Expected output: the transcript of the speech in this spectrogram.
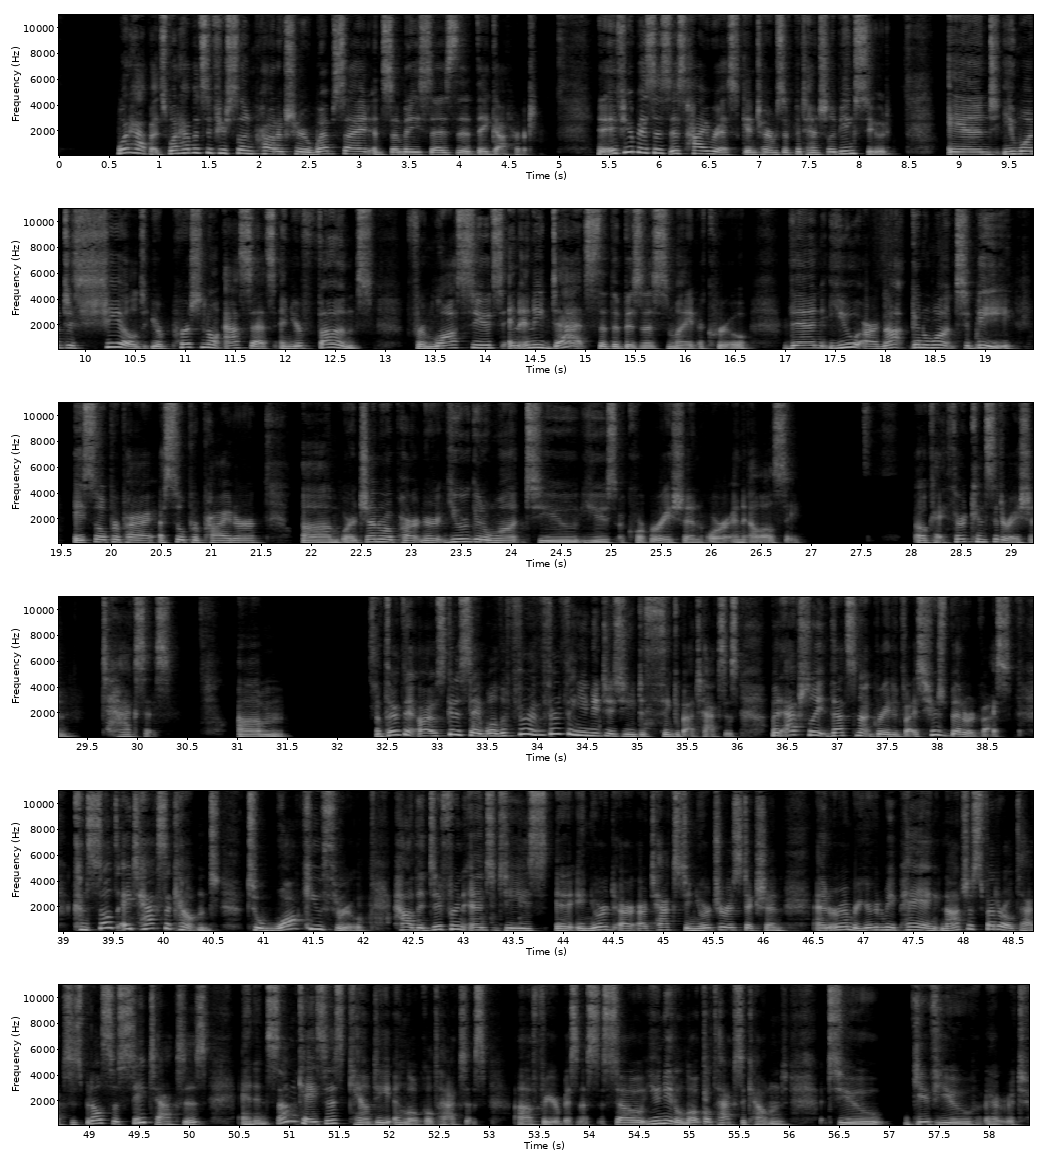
what happens? What happens if you're selling products from your website and somebody says that they got hurt? Now, if your business is high risk in terms of potentially being sued and you want to shield your personal assets and your funds from lawsuits and any debts that the business might accrue, then you are not going to want to be a sole, propri- a sole proprietor um, or a general partner. You're going to want to use a corporation or an LLC. Okay, third consideration taxes. Um, the third thing I was going to say, well, the third, the third thing you need to do is you need to think about taxes. But actually, that's not great advice. Here's better advice consult a tax accountant to walk you through how the different entities in your are, are taxed in your jurisdiction. And remember, you're going to be paying not just federal taxes, but also state taxes, and in some cases, county and local taxes uh, for your business. So you need a local tax accountant to give you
